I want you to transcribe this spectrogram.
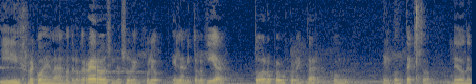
y recogen las almas de los guerreros y los suben. Digo, en la mitología todo lo podemos conectar con el contexto de donde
